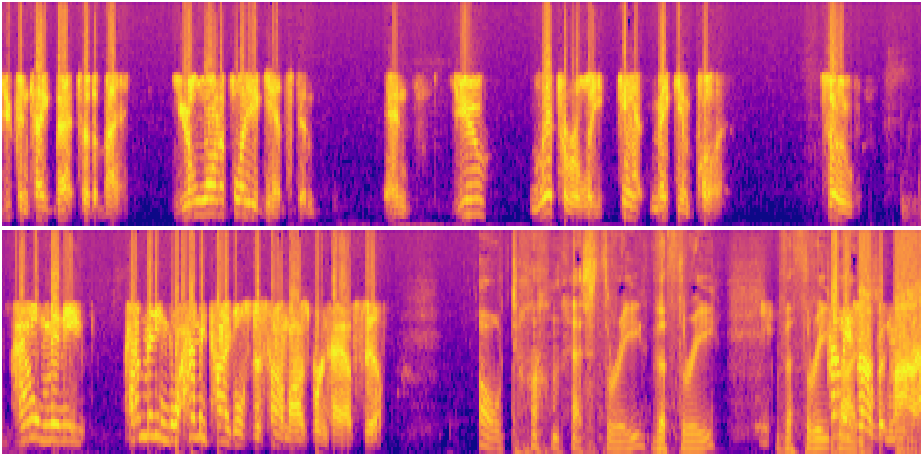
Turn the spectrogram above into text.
You can take that to the bank. You don't want to play against him, and you literally can't make him punt. So, how many, how many more, how many titles does Tom Osborne have, Sip? Oh, Tom has three. The three. The three How many does titles. Urban Meyer?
